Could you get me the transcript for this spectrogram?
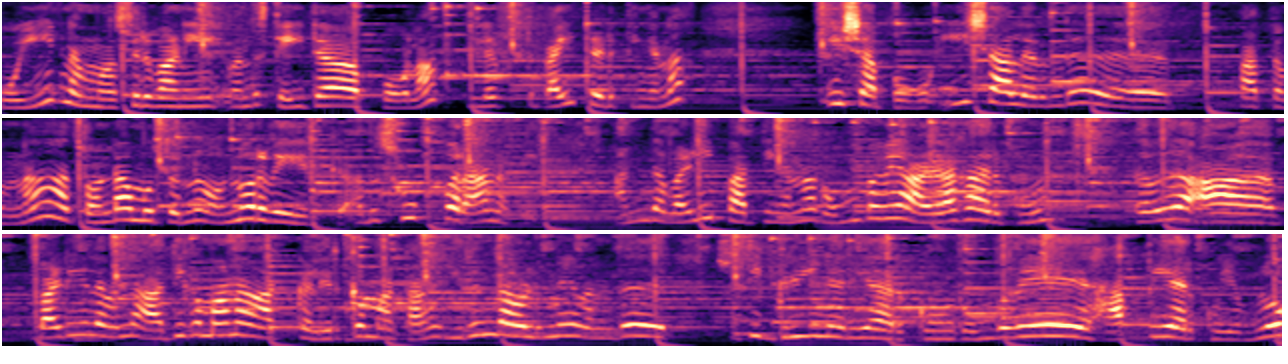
போய் நம்ம சிறுவாணி வந்து ஸ்ட்ரெயிட்டாக போகலாம். லெஃப்ட் ரைட் எடுத்திங்கன்னா ஈஷா போகும். ஈஷாலேருந்து பார்த்தோம்னா தொண்டாமுத்தூர்னு இன்னொரு வே இருக்குது அது சூப்பரான வே. அந்த வழி பார்த்தீங்கன்னா ரொம்பவே அழகாக இருக்கும். அதாவது வழியில் வந்து அதிகமான ஆட்கள் இருக்க மாட்டாங்க. இருந்தாலுமே வந்து சுற்றி க்ரீனரியாக இருக்கும். ரொம்பவே ஹாப்பியாக இருக்கும். எவ்வளோ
